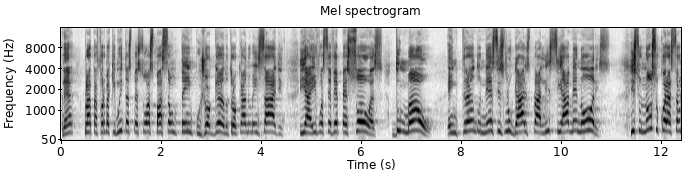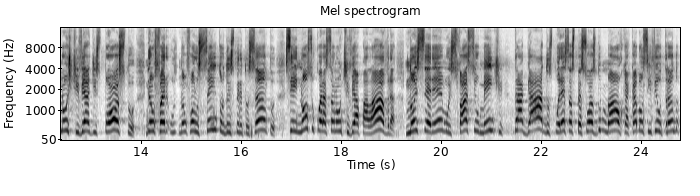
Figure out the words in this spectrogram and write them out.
né? Plataforma que muitas pessoas passam tempo jogando, trocando mensagens, e aí você vê pessoas do mal entrando nesses lugares para aliciar menores. E se o nosso coração não estiver disposto, não for, não for o centro do Espírito Santo, se em nosso coração não tiver a palavra, nós seremos facilmente tragados por essas pessoas do mal que acabam se infiltrando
